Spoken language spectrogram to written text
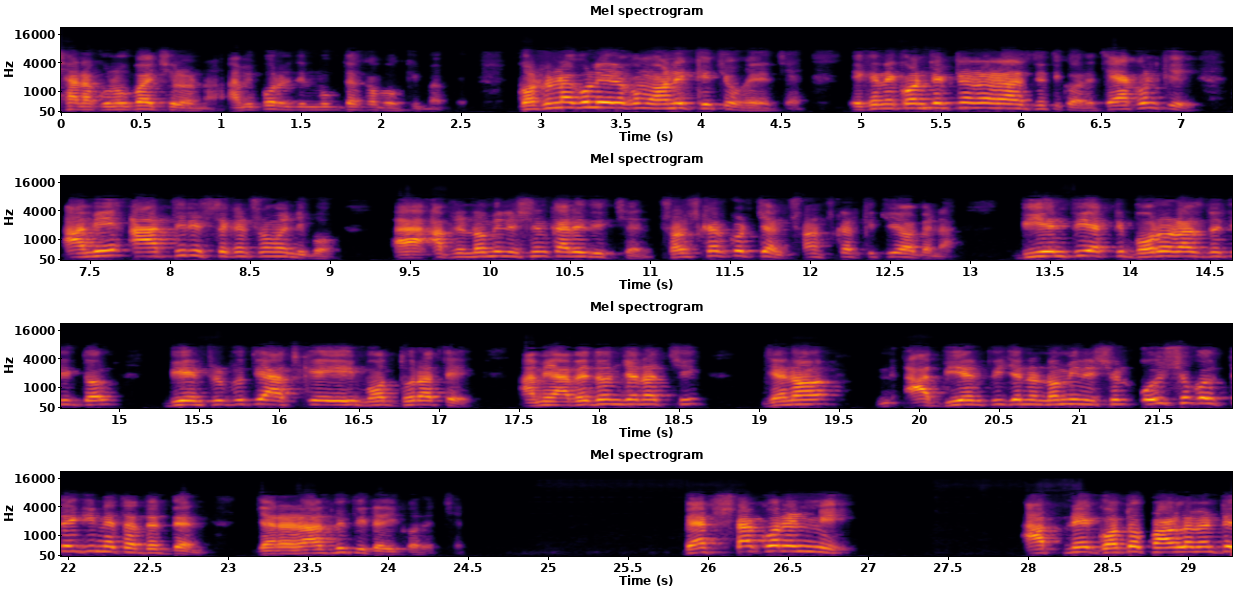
ছাড়া কোনো উপায় ছিল না। আমি পরের দিন মুখ দেখাবো কীভাবে। ঘটনাগুলো এরকম অনেক কিছু হয়েছে। এখানে কন্ট্রাক্টররা রাজনীতি করেছে। এখন কি? আমি আর তিরিশ সেকেন্ড সময় নিব। আপনি নমিনেশন কারে দিচ্ছেন? সংস্কার করছেন? সংস্কার কিছুই হবে না। বিএনপি একটি বড় রাজনৈতিক দল। বিএনপির প্রতি আজকে এই মধ্যরাতে আমি আবেদন জানাচ্ছি যেন বিএনপি যেন নমিনেশন ওই সকল ত্যাগী নেতাদের দেন যারা রাজনীতিটাই করেছেন। ব্যবসা করেননি। আপনি গত পার্লামেন্টে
